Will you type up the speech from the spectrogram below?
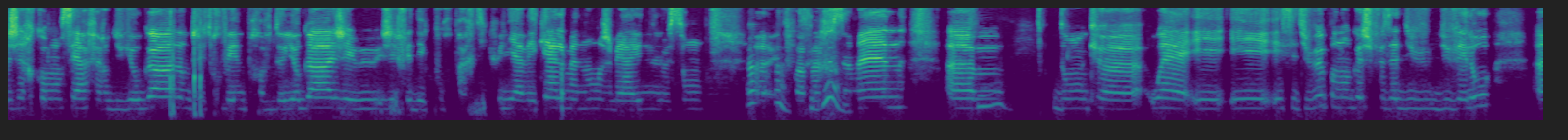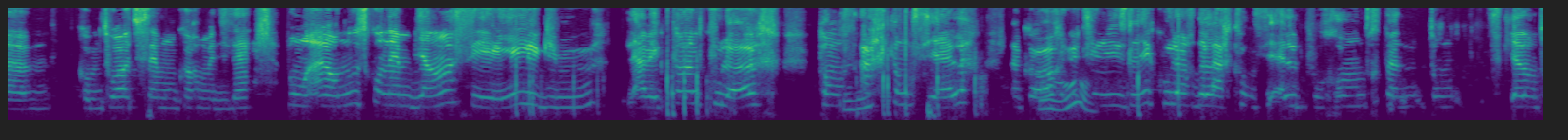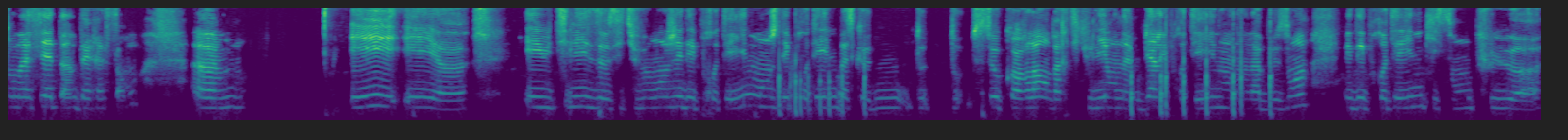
j'ai recommencé à faire du yoga, donc j'ai trouvé une prof de yoga, j'ai fait des cours particuliers avec elle, maintenant je vais à une leçon ah, une fois par semaine. Donc, euh, ouais, et, et, si tu veux, pendant que je faisais du, du vélo, euh, comme toi, tu sais, mon corps me disait, bon, alors nous, ce qu'on aime bien, c'est les légumes avec plein de couleurs. Pense mmh arc-en-ciel, d'accord? Mmh Utilise les couleurs de l'arc-en-ciel pour rendre ton, ce qu'il y a dans ton assiette intéressant. Euh, et, et, et utilise, si tu veux manger des protéines, mange des protéines parce que ce corps-là en particulier, on aime bien les protéines, on en a besoin, mais des protéines qui sont plus euh,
